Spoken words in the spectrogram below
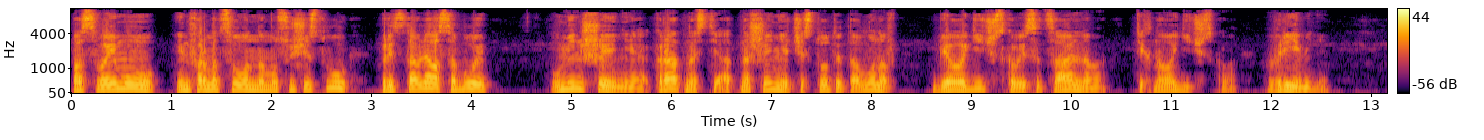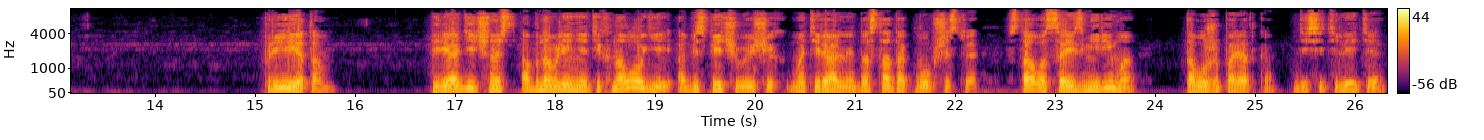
по своему информационному существу представлял собой уменьшение кратности отношения частот эталонов биологического и социального, технологического времени. При этом периодичность обновления технологий, обеспечивающих материальный достаток в обществе, стала соизмерима того же порядка десятилетия,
